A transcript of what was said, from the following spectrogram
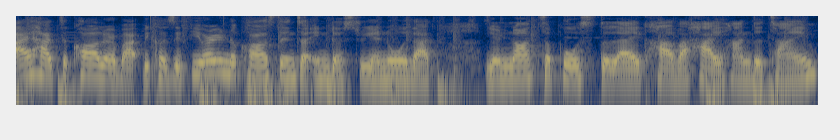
I had to call her back because if you're in the call center industry, you know that you're not supposed to like have a high handle time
